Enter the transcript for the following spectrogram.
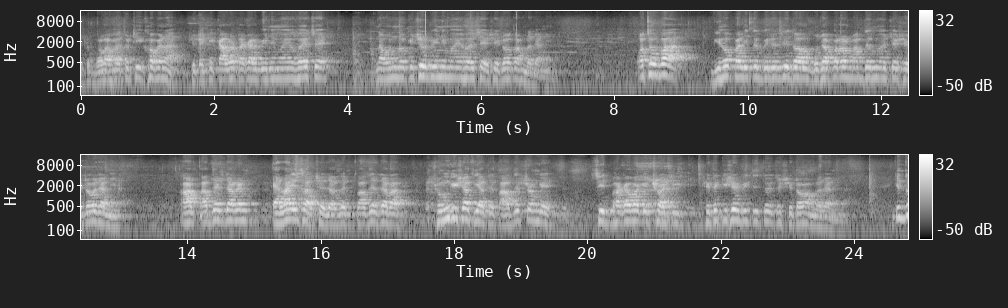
এটা বলা হয়তো ঠিক হবে না। সেটা কি কালো টাকার বিনিময়ে হয়েছে না অন্য কিছুর বিনিময়ে হয়েছে সেটাও তো আমরা জানি না। অথবা গৃহপালিত বিরোধী দল বোঝাপড়ার মাধ্যমে হয়েছে সেটাও জানি না। আর তাদের যারা অ্যালায়েন্স আছে, যাদের, তাদের যারা সঙ্গী সাথী আছে, তাদের সঙ্গে সিট ভাগাভাগি ছয়টি, সেটা কিসের ভিত্তিতে হয়েছে সেটাও আমরা জানি না। কিন্তু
